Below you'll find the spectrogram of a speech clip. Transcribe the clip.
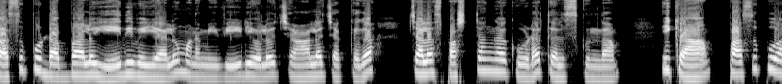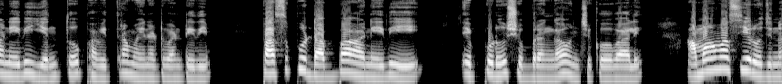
పసుపు డబ్బాలో ఏది వేయాలో మనం ఈ వీడియోలో చాలా చక్కగా చాలా స్పష్టంగా కూడా తెలుసుకుందాం. ఇక పసుపు అనేది ఎంతో పవిత్రమైనటువంటిది. పసుపు డబ్బా అనేది ఎప్పుడు శుభ్రంగా ఉంచుకోవాలి. అమావాస్య రోజున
